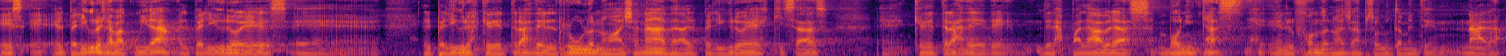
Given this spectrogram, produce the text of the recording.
es, eh, el peligro es la vacuidad, el peligro es, eh, el peligro es que detrás del rulo no haya nada, el peligro es quizás eh, que detrás de, las palabras bonitas en el fondo no haya absolutamente nada.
